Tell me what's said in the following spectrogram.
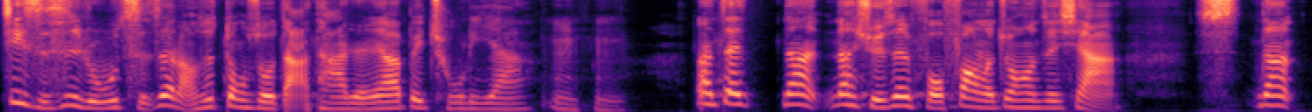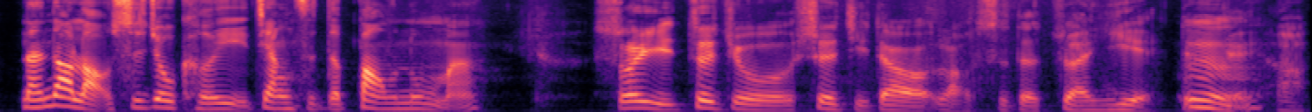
即使是如此，这老师动手打他，人要被处理啊。嗯嗯那在那那学生佛放的状况之下，那难道老师就可以这样子的暴怒吗？所以这就涉及到老师的专业，对不对啊？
